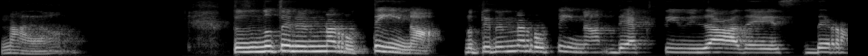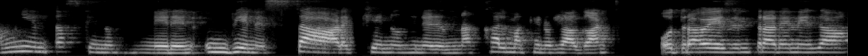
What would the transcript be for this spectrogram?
nada. Entonces no tienen una rutina, no tienen una rutina de actividades, de herramientas que nos generen un bienestar, que nos generen una calma, que nos hagan otra vez entrar en esa,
